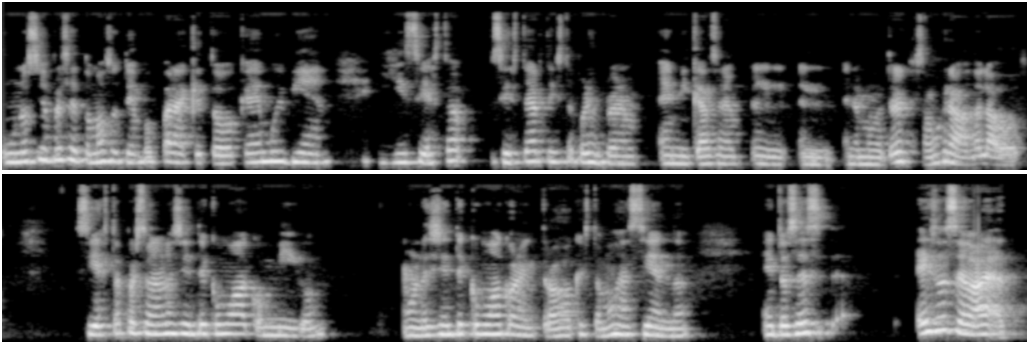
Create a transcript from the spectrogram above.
uno siempre se toma su tiempo para que todo quede muy bien. Y si, esta, si este artista, por ejemplo, en, en mi caso, en el, en, en el momento en el que estamos grabando la voz, si esta persona no se siente cómoda conmigo, o no se siente cómoda con el trabajo que estamos haciendo, entonces eso se va,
